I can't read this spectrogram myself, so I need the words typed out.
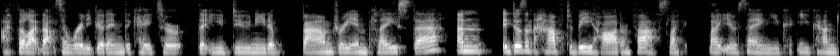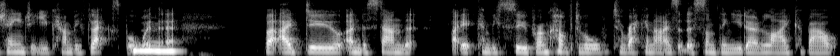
I feel like that's a really good indicator that you do need a boundary in place there and it doesn't have to be hard and fast like like you were saying you can you can change it you can be flexible mm. with it mm. but I do understand that it can be super uncomfortable to recognize that there's something you don't like about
